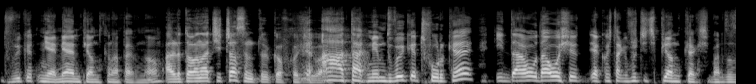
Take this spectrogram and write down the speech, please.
Dwójkę, nie, miałem piątkę na pewno. Ale to ona ci czasem tylko wchodziła. A, tak, miałem dwójkę, czwórkę i dało, dało się jakoś tak wrzucić piątkę, jak się bardzo,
